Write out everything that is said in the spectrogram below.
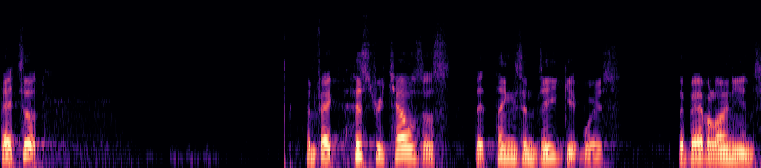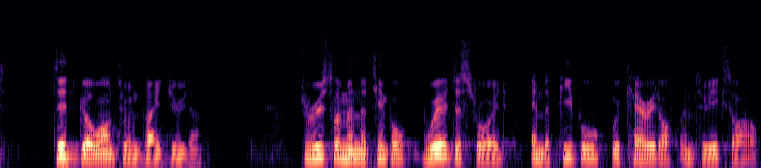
That's it. In fact, history tells us that things indeed get worse. The Babylonians did go on to invade Judah. Jerusalem and the temple were destroyed, and the people were carried off into exile.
